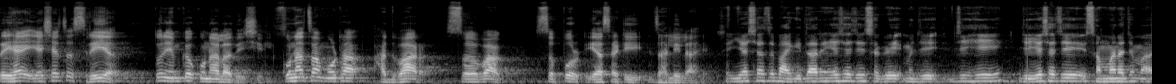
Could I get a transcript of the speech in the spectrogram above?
तर ह्या यशाचं श्रेय तो नेमकं कुणाला देशील? कुणाचा मोठा हातभार सहभाग सपोर्ट यासाठी झालेला आहे? यशाचं भागीदार आणि यशाचे सगळे म्हणजे जे हे जे यशाचे सन्मानाचे मा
